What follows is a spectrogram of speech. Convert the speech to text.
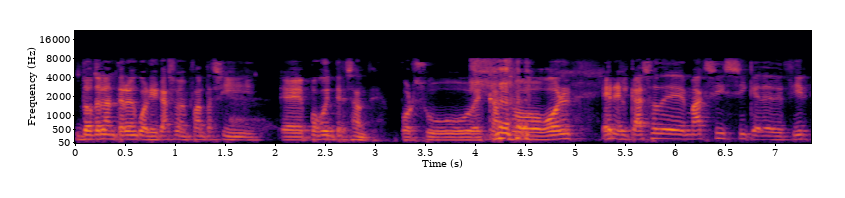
Dos delanteros en cualquier caso en fantasy eh, poco interesante por su escaso gol. En el caso de Maxi sí que he de decir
